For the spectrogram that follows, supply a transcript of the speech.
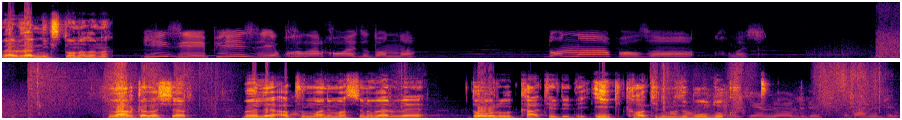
Ver ver Nix Dona Dona. Easy peasy. Bu kadar kolaydı Donna. Donna fazla kolay. Ve arkadaşlar böyle atılma animasyonu ver ve doğru katil dedi. İlk katilimizi Adam bulduk. yerini öldürüp zannediyor.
